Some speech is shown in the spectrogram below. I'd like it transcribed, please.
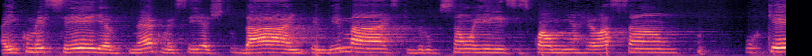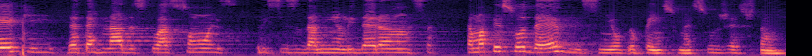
Aí comecei a, né, comecei a estudar, a entender mais que grupos são esses, qual minha relação, por que, que determinadas situações precisam da minha liderança. Então, uma pessoa deve, assim, eu, eu penso, né, sugestão,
